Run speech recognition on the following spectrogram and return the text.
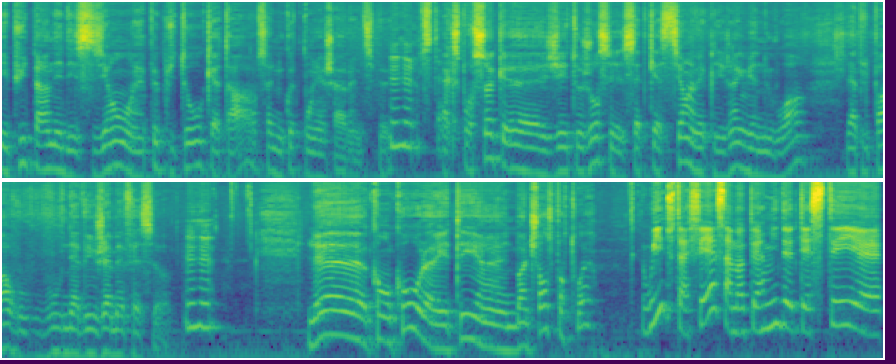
et puis de prendre des décisions un peu plus tôt que tard. Ça nous coûte moins cher un petit peu. que C'est pour ça que j'ai toujours cette question avec les gens qui viennent nous voir. La plupart, vous, vous n'avez jamais fait ça. Le concours a été une bonne chose pour toi? Oui, tout à fait. Ça m'a permis de tester euh,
